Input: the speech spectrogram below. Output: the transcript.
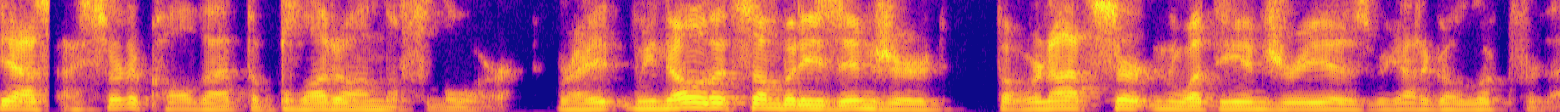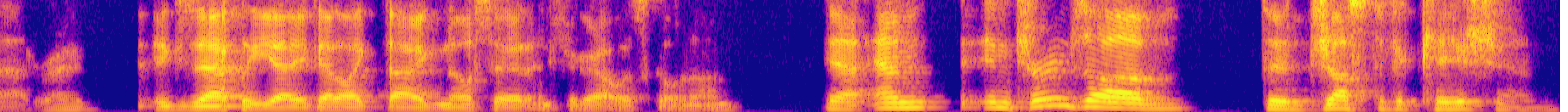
Yes, I sort of call that the blood on the floor, right? We know that somebody's injured, but we're not certain what the injury is. We got to go look for that, right? Exactly. Yeah. You got to like diagnose it and figure out what's going on. Yeah. And in terms of the justification,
